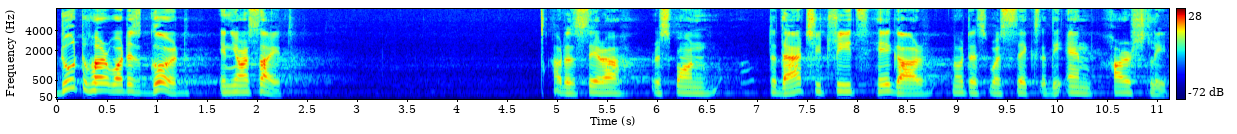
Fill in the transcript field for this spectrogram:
Do to her what is good in your sight. How does Sarah respond to that? She treats Hagar, notice verse 6 at the end, harshly.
